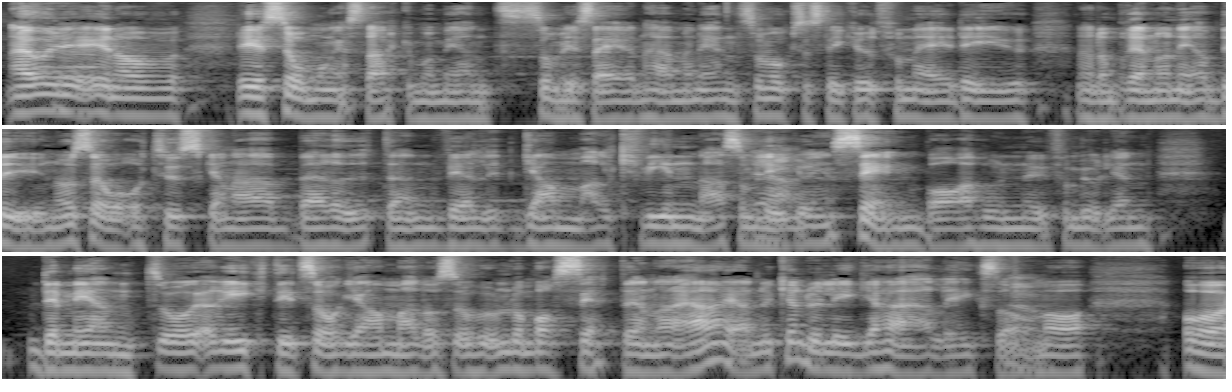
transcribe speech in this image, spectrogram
precis. Nej, och det, är en av, det är så många starka moment som vi säger den här, men en som också sticker ut för mig det är ju när de bränner ner byn och så och tyskarna bär ut en väldigt gammal kvinna som Ja. ligger i en säng bara. Hon är förmodligen dement och riktigt så gammal och så. De bara sätter henne, ja ja nu kan du ligga här liksom. Ja. Och,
